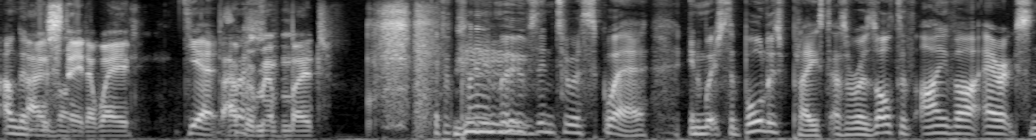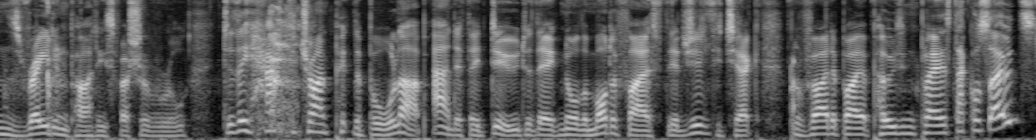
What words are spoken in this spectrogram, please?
I'm going to I stayed away. Yeah. I question. remembered. If a player moves into a square in which the ball is placed as a result of Ivar Eriksson's raiding party special rule, do they have to try and pick the ball up? And if they do, do they ignore the modifiers for the agility check provided by opposing players' tackle zones?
